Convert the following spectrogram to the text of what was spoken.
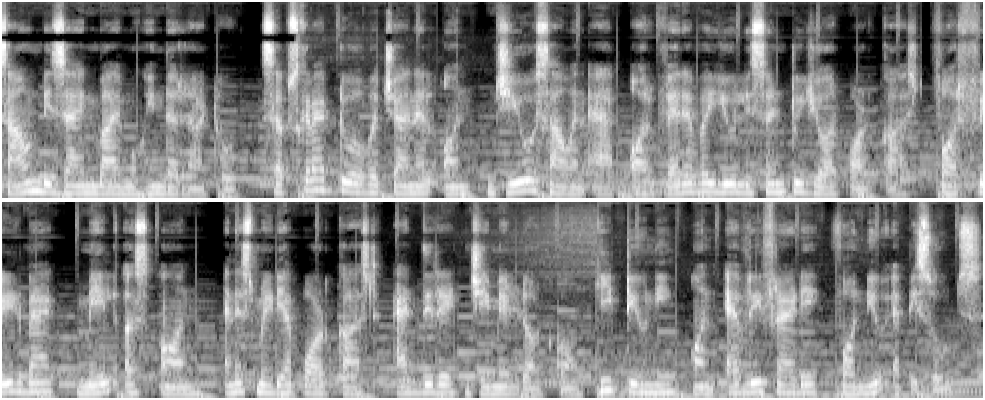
Sound design by Mohinder Rathod. Subscribe to our channel on JioSavan app or wherever you listen to your podcast. For feedback, mail us on nsmediapodcast at the rate gmail.com. Keep tuning on every Friday for new episodes.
